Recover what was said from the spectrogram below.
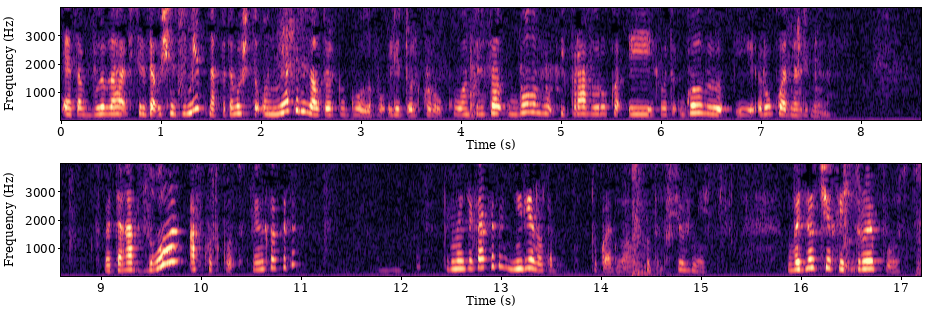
это было всегда очень заметно, потому что он не отрезал только голову или только руку, он отрезал голову и правую руку, и вот голову и руку одновременно. Это равзоа, а в кот-кот. Понимаете, как это? Понимаете, как это? Не резал там только одно, а вот все вместе. Вводил человека из строя полностью.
